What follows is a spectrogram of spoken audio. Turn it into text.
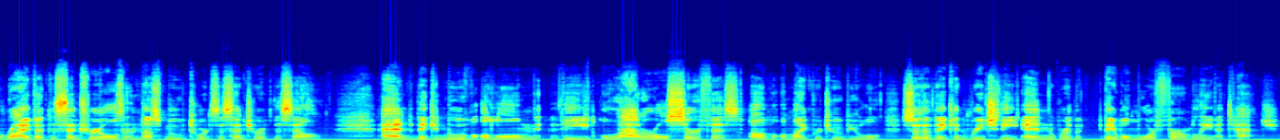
arrive at the centrioles and thus move towards the center of the cell. And they can move along the lateral surface of a microtubule so that they can reach the end where they will more firmly attach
